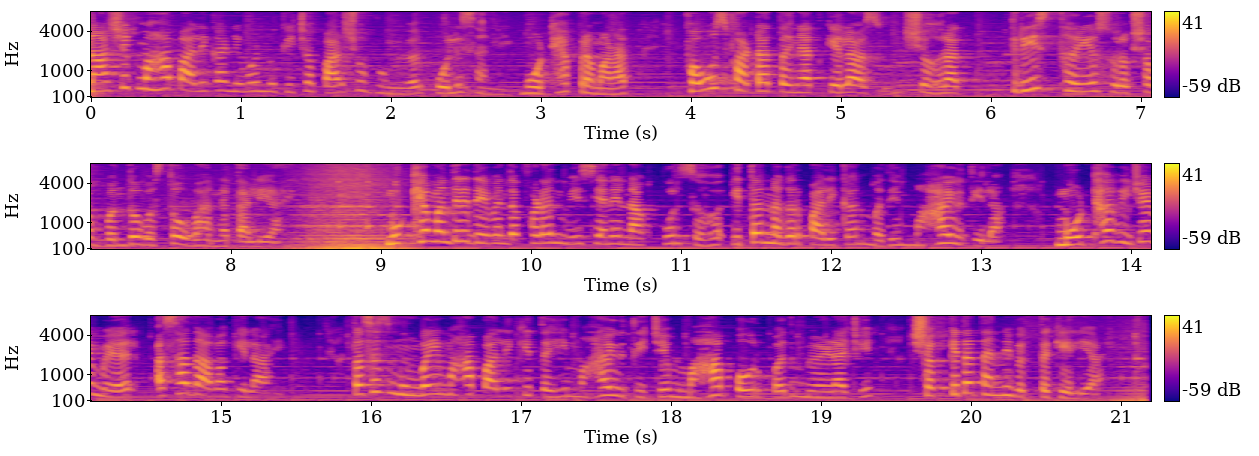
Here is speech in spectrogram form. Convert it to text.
नाशिक महापालिका निवडणुकीच्या पार्श्वभूमीवर पोलिसांनी मोठ्या प्रमाणात फौज फाटा तैनात केला असून शहरात त्रिस्तरीय सुरक्षा बंदोबस्त उभारण्यात आली आहे. मुख्यमंत्री देवेंद्र फडणवीस यांनी नागपूरसह इतर नगरपालिकांमध्ये महायुतीला मोठा विजय मिळेल असा दावा केला आहे. तसेच मुंबई महापालिकेतही महायुतीचे महापौरपद मिळण्याची शक्यता त्यांनी व्यक्त केली आहे.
